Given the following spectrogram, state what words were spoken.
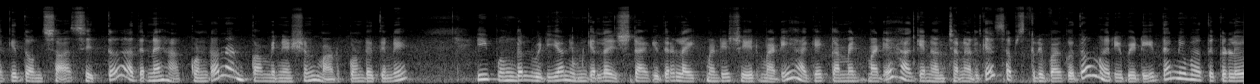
ಆಗಿದ್ದು ಒಂದು ಸಾಸ್ ಇತ್ತು. ಅದನ್ನೇ ಹಾಕ್ಕೊಂಡು ನಾನು ಕಾಂಬಿನೇಷನ್ ಮಾಡ್ಕೊಂಡಿದ್ದೀನಿ. ಈ ಪೊಂಗಲ್ ವಿಡಿಯೋ ನಿಮಗೆಲ್ಲ ಇಷ್ಟ ಆಗಿದ್ದರೆ ಲೈಕ್ ಮಾಡಿ, ಶೇರ್ ಮಾಡಿ, ಹಾಗೆ ಕಮೆಂಟ್ ಮಾಡಿ, ಹಾಗೆ ನನ್ನ ಚಾನಲ್ಗೆ ಸಬ್ಸ್ಕ್ರೈಬ್ ಆಗೋದು ಮರಿಬೇಡಿ. ಧನ್ಯವಾದಗಳು.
